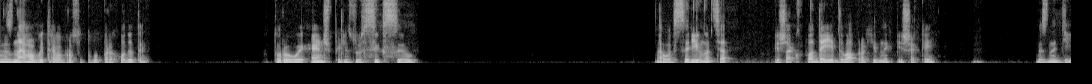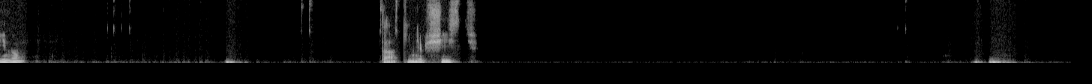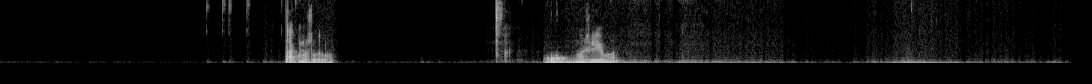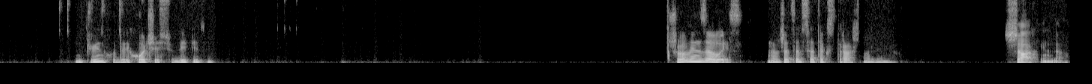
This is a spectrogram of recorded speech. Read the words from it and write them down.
Не знаю, мабуть, треба просто тупо переходити. Туровий еншпіль з усіх сил. Але все рівно ця пішак впаде і два прохідних пішаки. Безнадійно. Так, кінь F6. Так, можливо. Можливо. Чи він ходи, хоче сюди піти? Що він завис? Невже це все так страшно для нього? Шах він дав.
